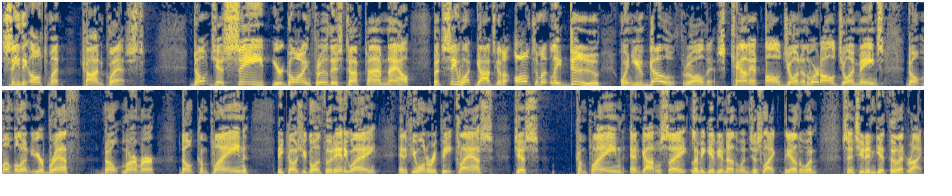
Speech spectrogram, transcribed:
see the ultimate conquest. Don't just see you're going through this tough time now, but see what God's going to ultimately do when you go through all this. Count it all joy. Now, the word all joy means don't mumble under your breath, don't murmur, don't complain because you're going through it anyway. And if you want to repeat class, just complain and God will say, let me give you another one just like the other one since you didn't get through it right.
